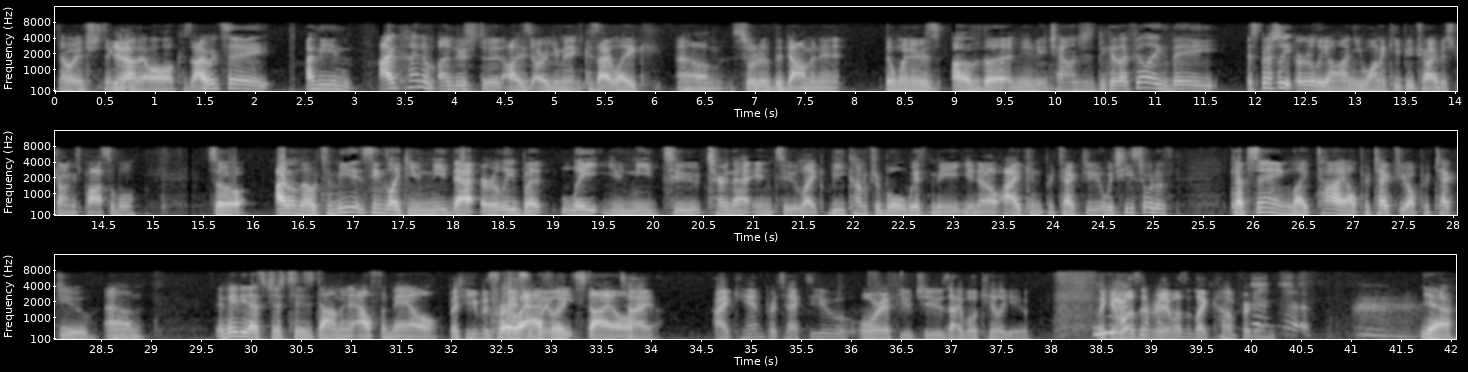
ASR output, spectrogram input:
Oh, interesting. Yeah. Not at all. Because I would say, I mean, I kind of understood Ozzy's argument because I like um, sort of the dominant, the winners of the immunity challenges because I feel like they, especially early on, you want to keep your tribe as strong as possible. So I don't know. To me, it seems like you need that early, but late you need to turn that into like be comfortable with me. You know, I can protect you, which he sort of kept saying like Ty, I'll protect you, I'll protect you. Um, and maybe that's just his dominant alpha male But he was pro athlete like, style. Ty, I can protect you, or if you choose, I will kill you. Like it wasn't it wasn't like comforting. Yeah.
